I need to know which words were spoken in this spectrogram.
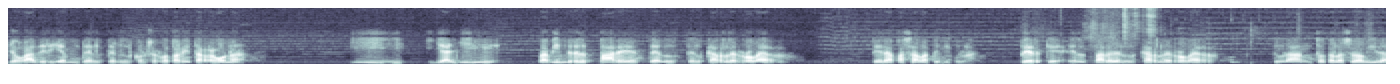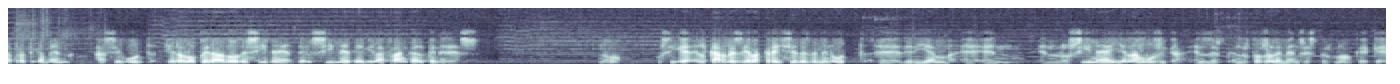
llogar, diríem, del, del Conservatori de Tarragona i, i allí va vindre el pare del, del Carles Robert per a passar la pel·lícula. Perquè el pare del Carles Robert, durant tota la seva vida pràcticament, ha sigut, era l'operador de cine del cine de Vilafranca del Penedès. No? O sigui, el Carles ja va créixer des de minut, eh, diríem, eh, en, en el cine i en la música, en, les, en els dos elements estos, no? que, que,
